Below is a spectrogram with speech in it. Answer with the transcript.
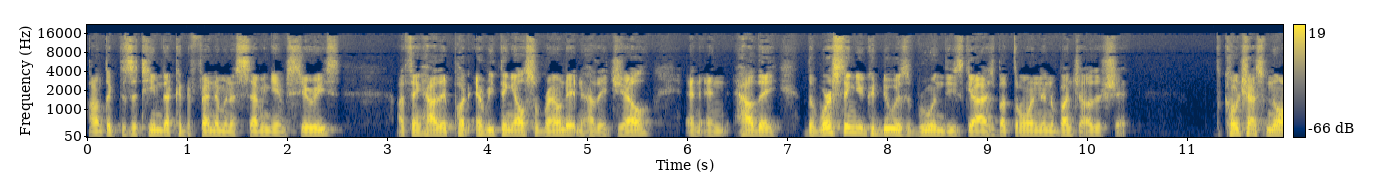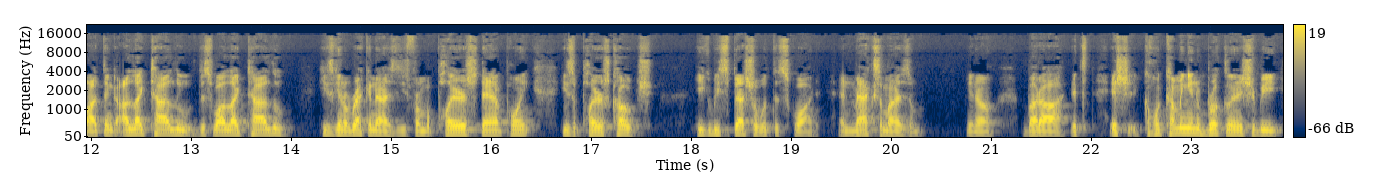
I don't think there's a team that could defend them in a seven game series. I think how they put everything else around it and how they gel and, and how they, the worst thing you could do is ruin these guys by throwing in a bunch of other shit. The coach has to know. I think I like Ty Lue. This is why I like Ty Lue. He's going to recognize these from a player's standpoint. He's a player's coach. He could be special with the squad and maximize them you know. But uh, it's it should, coming into Brooklyn, it should be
